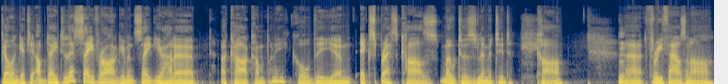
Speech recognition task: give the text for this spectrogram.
go and get it updated, let's say for argument's sake, you had a, a car company called the um, Express Cars Motors Limited car, uh, 3000R,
